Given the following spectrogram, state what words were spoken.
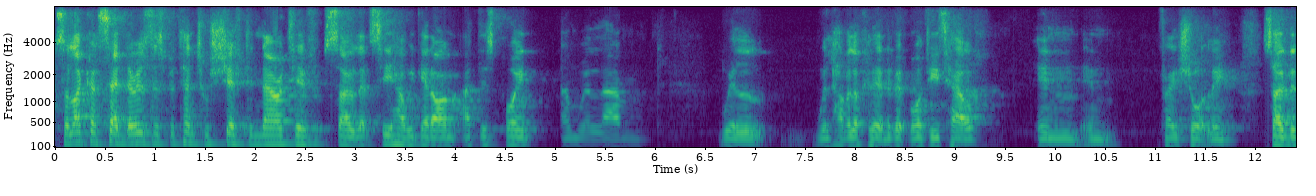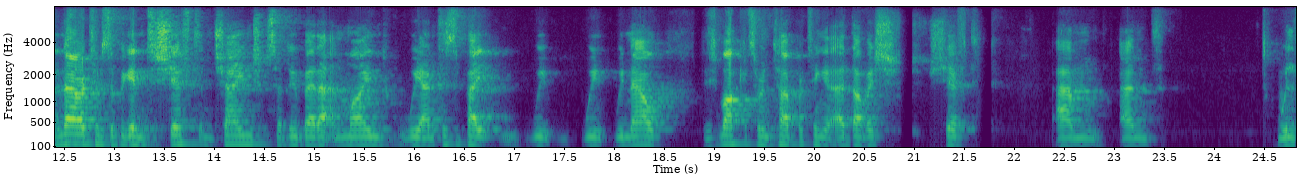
So, like I said, there is this potential shift in narrative. So let's see how we get on at this point, and we'll um, we'll we'll have a look at it in a bit more detail in in very shortly. So the narratives are beginning to shift and change. So do bear that in mind. We anticipate we we we now these markets are interpreting a dovish shift, um, and we'll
